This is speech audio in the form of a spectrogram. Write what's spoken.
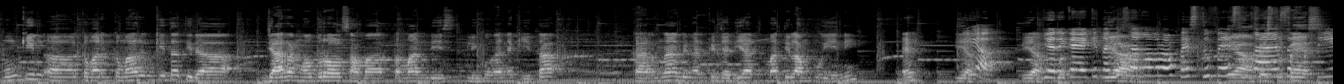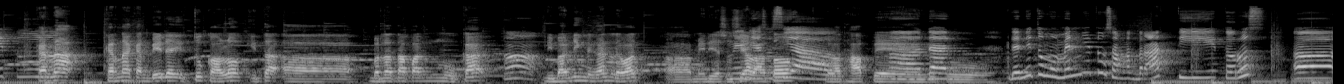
mungkin eh, kemarin-kemarin kita tidak jarang ngobrol sama teman di lingkungannya kita karena dengan kejadian mati lampu ini eh iya. Iya. Iya. Jadi kayak kita Iya. bisa ngobrol face to face Iya, face to face. seperti itu. Karena karena akan beda itu kalau kita eh, bertatapan muka Ah. dibanding dengan lewat eh, media sosial Media atau sosial. lewat HP Ah, dan gitu. dan itu momennya tuh sangat berarti. Terus eh,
